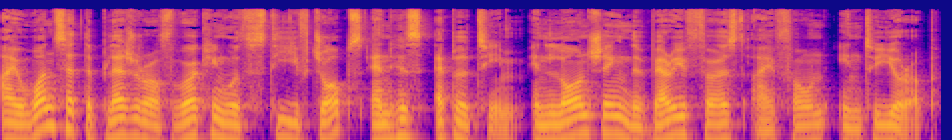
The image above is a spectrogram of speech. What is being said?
I once had the pleasure of working with Steve Jobs and his Apple team in launching the very first iPhone into Europe.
